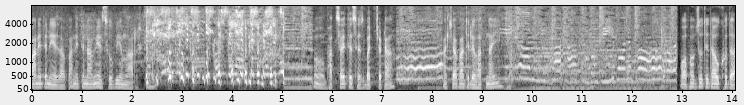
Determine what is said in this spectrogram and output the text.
পানিতে নিয়ে যাও পানিতে নামিয়ে চুবিয়ে মার। ও ভাত চাইতেছে বাচ্চাটা। আচ্ছা পা দিলে ভাত নাই। অভাব যদি দাও খোদা।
